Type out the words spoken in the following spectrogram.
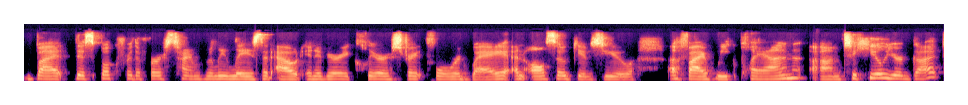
but this book, for the first time, really lays it out in a very clear, straightforward way and also gives you a five week plan um, to heal your gut.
